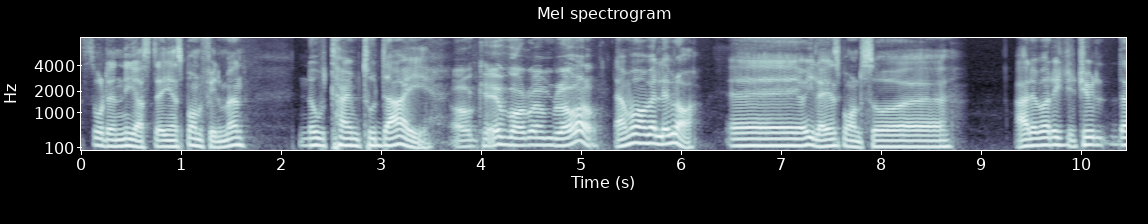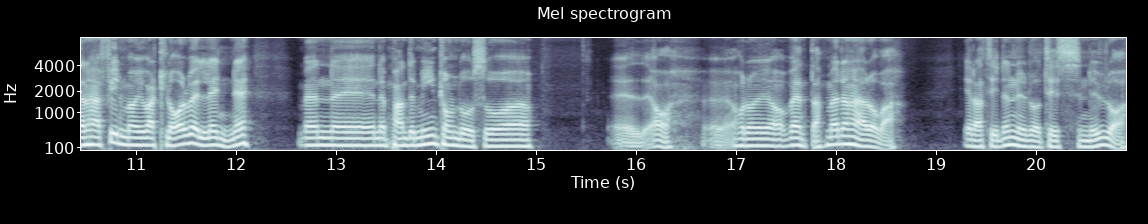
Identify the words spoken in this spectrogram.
Såg den nyaste Jens Bond-filmen, No time to die. Okej, var den bra? Den var väldigt bra. Eh, jag gillar Jens Bond så eh, ja, det var riktigt kul. Den här filmen har ju varit klar väldigt länge. Men eh, när pandemin kom då så eh, ja, eh, har de ja, väntat med den här då va. Hela tiden nu då tills nu då.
